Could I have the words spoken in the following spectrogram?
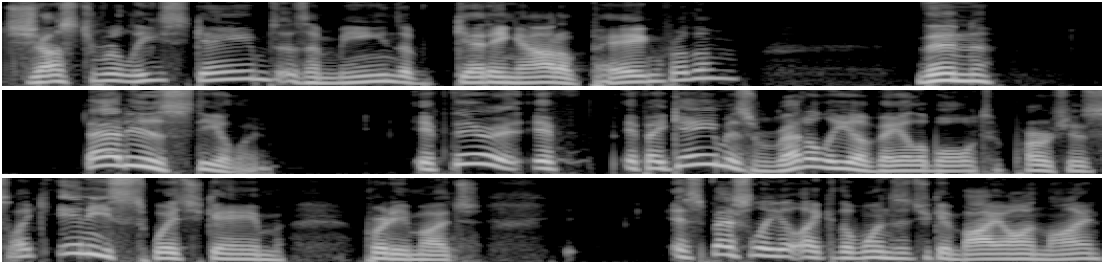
just released games as a means of getting out of paying for them, then that is stealing. If there if if a game is readily available to purchase, like any Switch game pretty much, especially like the ones that you can buy online,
